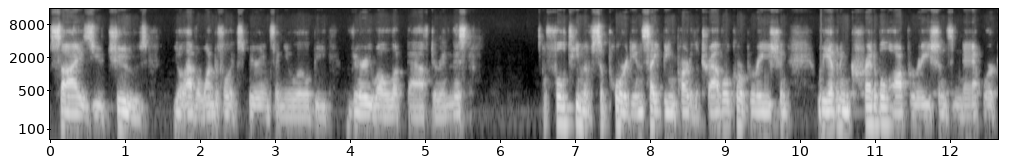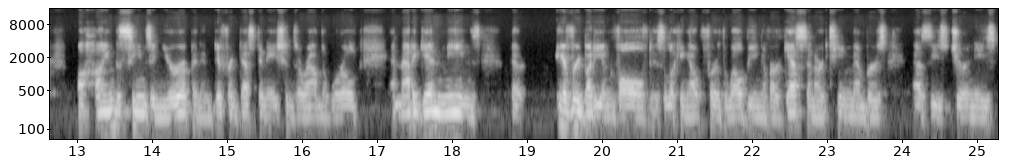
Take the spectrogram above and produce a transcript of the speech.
size you choose, you'll have a wonderful experience and you will be very well looked after. In this full team of support, Insight being part of the Travel Corporation, we have an incredible operations network behind the scenes in Europe and in different destinations around the world. And that again means that everybody involved is looking out for the well being of our guests and our team members as these journeys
